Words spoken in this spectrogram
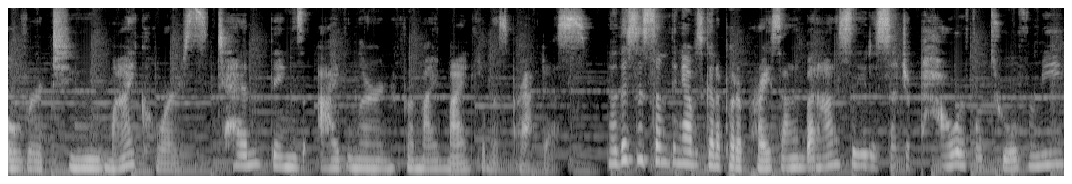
over to my course 10 Things I've Learned from My Mindfulness Practice. Now, this is something I was going to put a price on, but honestly, it is such a powerful tool for me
